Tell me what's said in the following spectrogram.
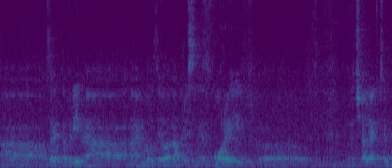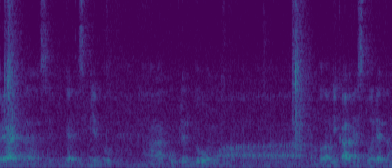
А, за это время нами был сделан адресный сбор, и в в начале октября для этой семьи был а, куплен дом. Была уникальная история, там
